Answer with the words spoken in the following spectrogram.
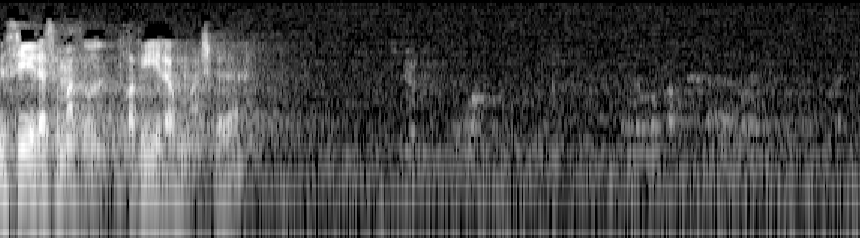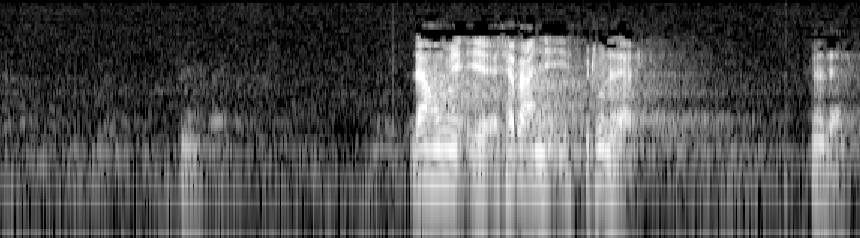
يسيء إلى سمعة القبيلة وما أشبه ذلك. لا هم تبعا يثبتون ذلك. من ذلك؟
